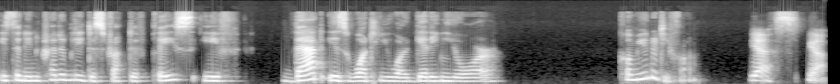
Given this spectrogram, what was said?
it's an incredibly destructive place if that is what you are getting your community from. Yes. Yeah.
